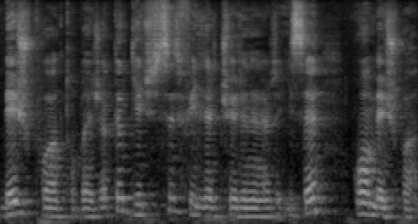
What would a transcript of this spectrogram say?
5 puan toplayacaktır. Geçişsiz fiilleri çevirenler ise 15 puan.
